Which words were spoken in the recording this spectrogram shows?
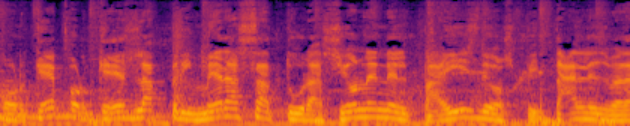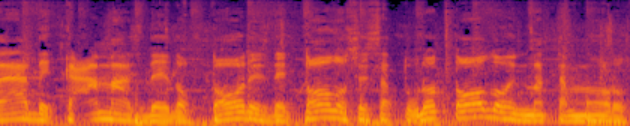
¿Por qué? Porque es la primera saturación en el país de hospitales, ¿verdad? De camas, de doctores, de todo. Se saturó todo en Matamoros.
